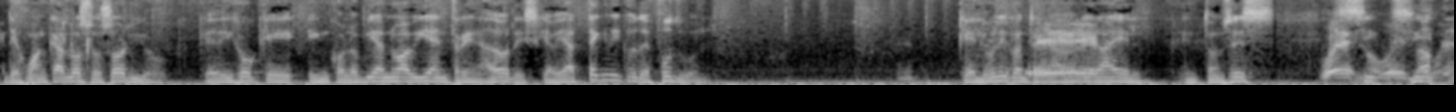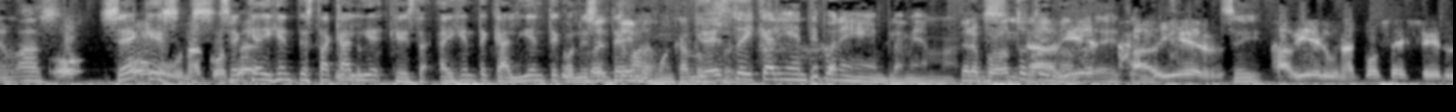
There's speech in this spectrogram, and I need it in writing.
de Juan Carlos Osorio, que dijo que en Colombia no había entrenadores, que había técnicos de fútbol, que el único entrenador Eh, era él. Entonces, Bueno, sí, bueno, sí, no, además, o- Sé que, una sé cosa- que hay gente está caliente, que está- hay gente caliente con Con ese tema, Juan Carlos. Yo estoy caliente, por ejemplo, mi amor. Pero por otro tema. Javier, Javier, Sí. Javier, una cosa es ser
